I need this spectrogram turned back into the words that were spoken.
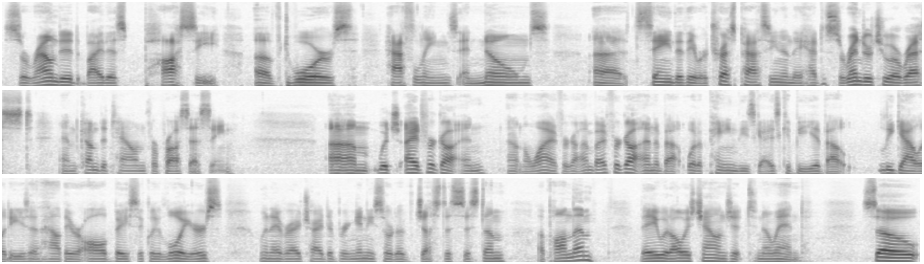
surrounded by this posse of dwarves, halflings, and gnomes, uh, saying that they were trespassing and they had to surrender to arrest and come to town for processing. Um, which I had forgotten. I don't know why I'd forgotten, but I'd forgotten about what a pain these guys could be about legalities and how they were all basically lawyers whenever I tried to bring any sort of justice system upon them they would always challenge it to no end. So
